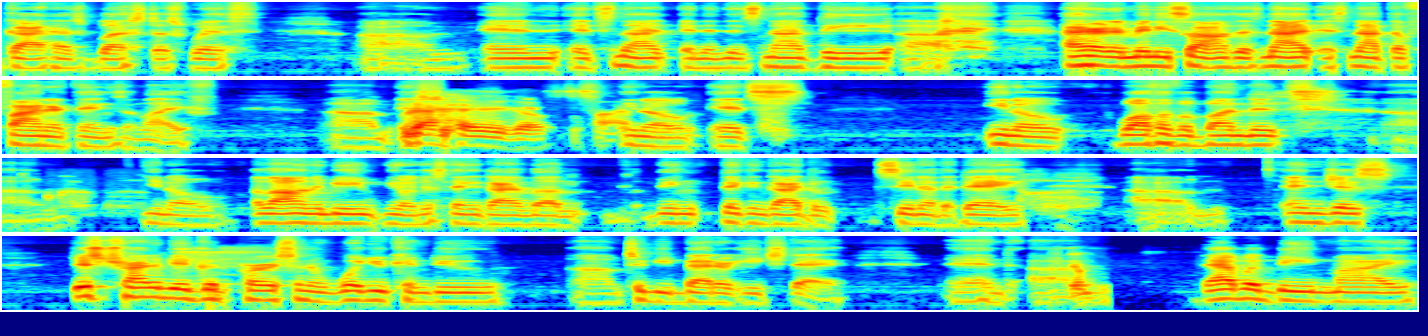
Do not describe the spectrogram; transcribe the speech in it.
God has blessed us with. Um, and it's not, and it's not the. Uh, I heard in many songs, it's not, it's not the finer things in life. Um, there just, you go. You know, it's, you know, wealth of abundance. Um, you know, allowing to be, you know, just thinking God, love, being thinking God to see another day, um, and just just trying to be a good person and what you can do um, to be better each day, and um, yep. that would be my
